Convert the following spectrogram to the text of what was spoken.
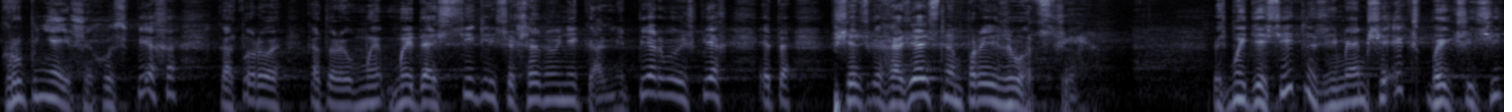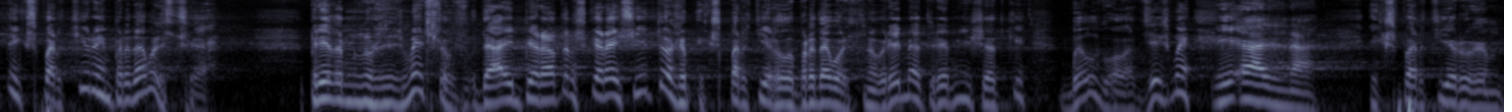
крупнейших успеха, которые, которые мы, мы достигли совершенно уникальные. Первый успех – это в сельскохозяйственном производстве – есть мы действительно занимаемся, мы действительно экспортируем продовольствие. При этом нужно знать, что да, императорская Россия тоже экспортировала продовольствие, но время от времени все-таки был голод. Здесь мы реально экспортируем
